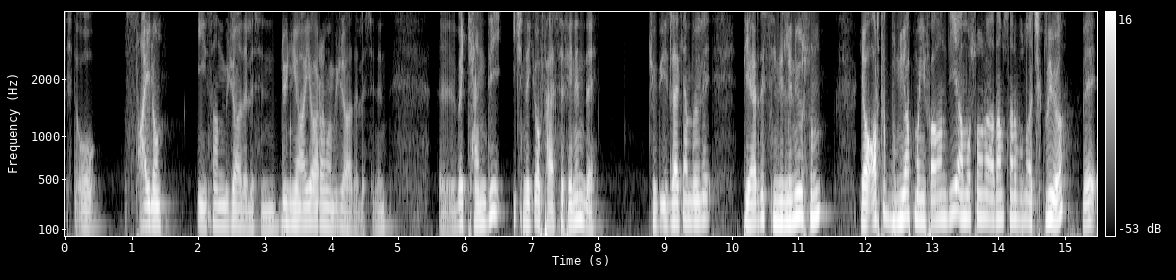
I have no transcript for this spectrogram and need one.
işte o Cylon insan mücadelesinin, dünyayı arama mücadelesinin Ee, ve kendi içindeki o felsefenin de çünkü izlerken böyle bir yerde sinirleniyorsun. Ya artık bunu yapmayın falan diye ama sonra adam sana bunu açıklıyor ve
